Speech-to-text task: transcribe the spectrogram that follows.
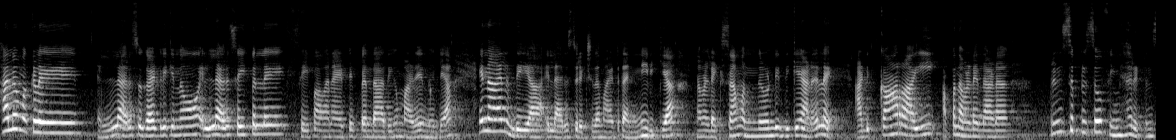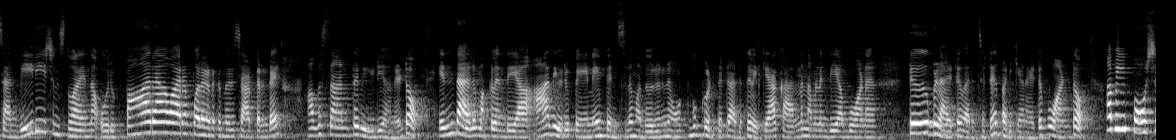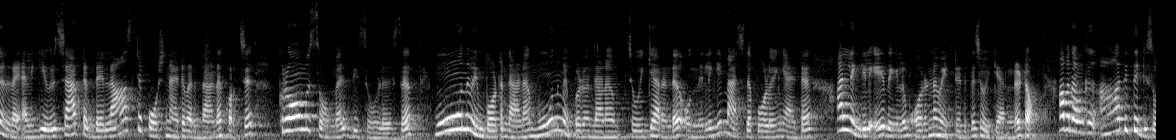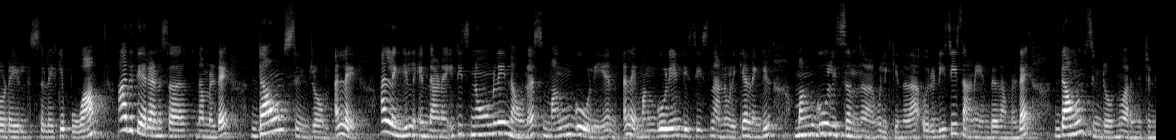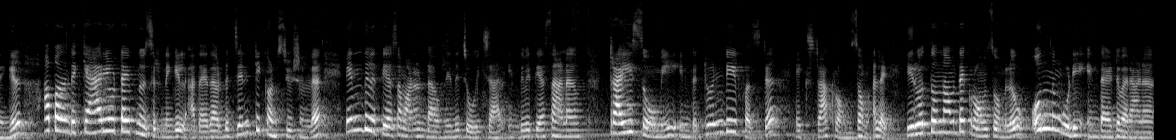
Hello മക്കളെ. എല്ലാവരും സുഖമായിട്ടിരിക്കുന്നു എല്ലാവരും സേഫ് അല്ലേ സേഫ് ആവാനായിട്ട് ഇപ്പം എന്താ അധികം മഴയൊന്നുമില്ല. എന്നാലും എന്ത് ചെയ്യുക എല്ലാവരും സുരക്ഷിതമായിട്ട് തന്നെ ഇരിക്കുക. നമ്മളുടെ എക്സാം വന്നുകൊണ്ടിരിക്കുകയാണ് അല്ലേ? അടുക്കാറായി. അപ്പം നമ്മളുടെ എന്താണ്? Principles of inheritance and variations എന്ന് പറയുന്ന ഒരു പാരാവാരം പോലെ കിടക്കുന്ന ഒരു ചാപ്റ്ററിന്റെ അവസാനത്തെ വീഡിയോ ആണ് കേട്ടോ. എന്തായാലും മക്കൾ എന്ത് ചെയ്യുക ആദ്യം ഒരു പേനയും പെൻസിലും അതൊരു നോട്ട്ബുക്ക് എടുത്തിട്ട് അടുത്ത് വെക്കുക. കാരണം നമ്മൾ എന്ത് ചെയ്യാൻ പോവാണ്? ടേബിളായിട്ട് വരച്ചിട്ട് പഠിക്കാനായിട്ട് പോവാണ് കേട്ടോ അപ്പോൾ ഈ പോർഷനിലെ അല്ലെങ്കിൽ ഈ ഒരു ചാപ്റ്ററിന്റെ ലാസ്റ്റ് പോർഷനായിട്ട് വരുന്നതാണ് കുറച്ച് ക്രോമസോമൽ ഡിസോർഡേഴ്സ് മൂന്നും ഇമ്പോർട്ടന്റ് ആണ്. മൂന്നും എപ്പോഴും എന്താണ് ചോദിക്കാറുണ്ട്. ഒന്നില്ലെങ്കിൽ മാച്ച് ദ ഫോളോയിങ് ആയിട്ട് അല്ലെങ്കിൽ ഏതെങ്കിലും ഒരെണ്ണം ഏറ്റെടുത്ത് ചോദിക്കാറുണ്ട് കേട്ടോ അപ്പോൾ നമുക്ക് ആദ്യത്തെ ഡിസോർഡേഴ്സിലേക്ക് പോവാം. ആദ്യത്തെ ആരാണ് സാർ നമ്മളുടെ ഡൗൺ സിൻഡ്രോം അല്ലേ? അല്ലെങ്കിൽ എന്താണ്? It is normally known as Mongolian അല്ലേ? മംഗോളിയൻ ഡിസീസ് എന്നാണ് വിളിക്കുക. അല്ലെങ്കിൽ മംഗോളിസം എന്നാണ് വിളിക്കുന്നത്. ഒരു ഡിസീസാണ് എന്ത് നമ്മുടെ ഡൗൺ സിൻഡ്രോം എന്ന് പറഞ്ഞിട്ടുണ്ടെങ്കിൽ അപ്പോൾ അതിന്റെ കാരിയോ ടൈപ്പ് എന്ന് വെച്ചിട്ടുണ്ടെങ്കിൽ അതായത് അവരുടെ ജനറ്റിക് കോൺസ്റ്റിറ്റ്യൂഷനിൽ എന്ത് വ്യത്യാസമാണ് ഉണ്ടാകുന്നതെന്ന് ചോദിച്ചാൽ എന്ത് വ്യത്യാസമാണ്? Trisomy in the twenty first extra chromosome അല്ലേ? ഇരുപത്തൊന്നാമത്തെ ക്രോംസോമിൽ ഒന്നും കൂടി എന്തായിട്ട് വരാണ്?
